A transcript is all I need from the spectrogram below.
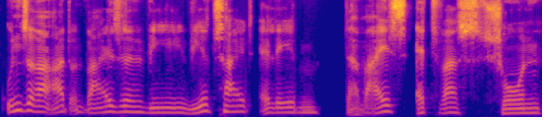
unserer Art und Weise, wie wir Zeit erleben. Da weiß etwas schon,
